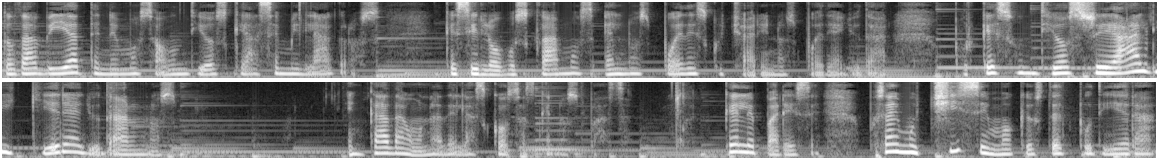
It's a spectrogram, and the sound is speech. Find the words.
Todavía tenemos a un Dios que hace milagros, que si lo buscamos, Él nos puede escuchar y nos puede ayudar, porque es un Dios real y quiere ayudarnos en cada una de las cosas que nos pasan. ¿Qué le parece? Pues hay muchísimo que usted pudiera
